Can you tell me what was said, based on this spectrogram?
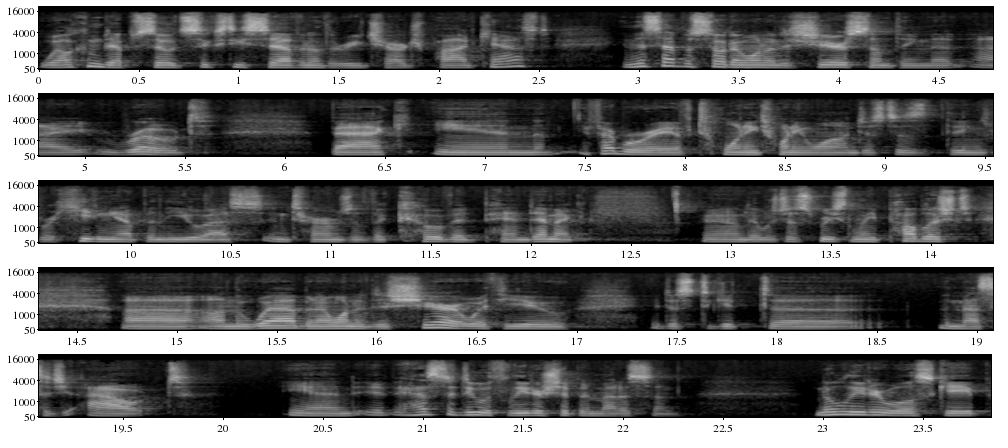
Welcome to episode 67 of the Recharge Podcast. In this episode, I wanted to share something that I wrote back in February of 2021, just as things were heating up in the US in terms of the COVID pandemic. And it was just recently published uh, on the web, and I wanted to share it with you just to get uh, the message out. And it has to do with leadership in medicine. No leader will escape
